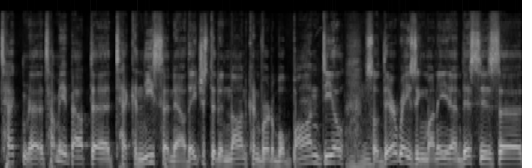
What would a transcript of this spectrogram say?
Tech, uh, tell me about uh, Tecnisa now. They just did a non-convertible bond deal, mm -hmm. so they're raising money, and this is uh,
